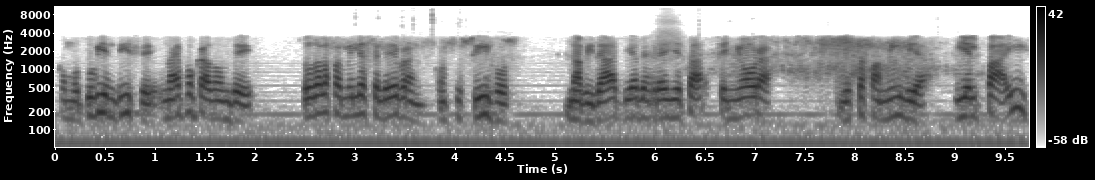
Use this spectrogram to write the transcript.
Como tú bien dices, una época donde todas las familias celebran con sus hijos Navidad, Día de Reyes, esta señora y esta familia y el país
